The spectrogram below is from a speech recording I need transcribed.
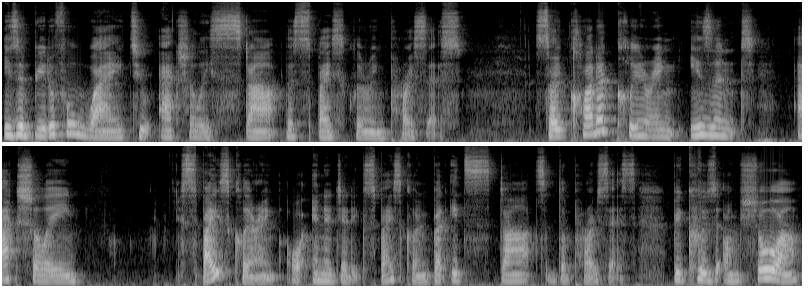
is a beautiful way to actually start the space clearing process. So clutter clearing isn't actually space clearing or energetic space clearing, but it starts the process because I'm sure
